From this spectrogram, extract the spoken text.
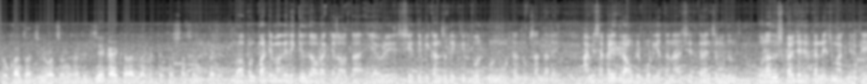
लोकांचा जीव वाचवण्यासाठी जे काय करायला लागेल ते प्रशासन करेल. आपण पाठीमागे देखील दौरा केला होता. यावेळी शेती पिकांचं देखील भरपूर मोठं नुकसान झालं आहे आम्ही सकाळी ग्राउंड रिपोर्ट घेताना शेतकऱ्यांच्या मधून ओला दुष्काळ जाहीर करण्याची मागणी होते.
